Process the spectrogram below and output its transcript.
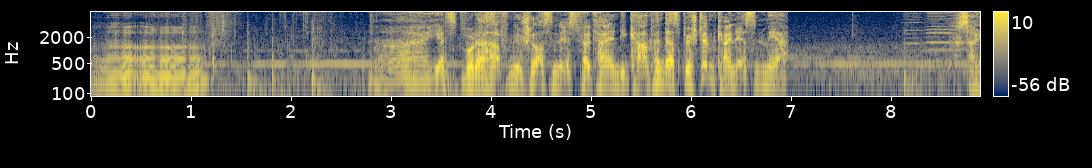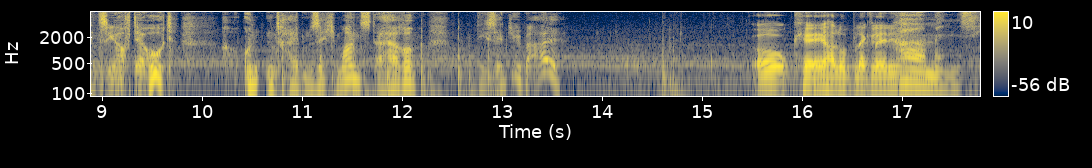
Aha, aha, aha. Ah, jetzt, wo der Hafen geschlossen ist, verteilen die Carpenters bestimmt kein Essen mehr. Seien Sie auf der Hut. Unten treiben sich Monster herum. Die sind überall. Okay, hallo Black Lady. Kommen Sie.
